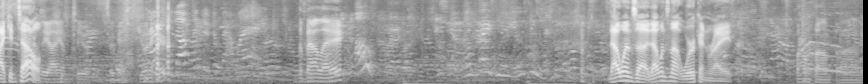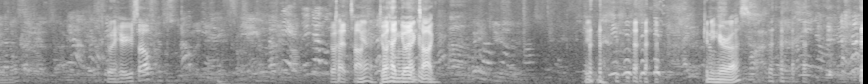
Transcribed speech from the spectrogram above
I can tell. Yeah, I am too. It's okay. Do you want to hear the ballet? That one's uh, that one's not working right. Bum, bum, bum. You want to hear yourself? Go ahead, talk. Yeah. Go ahead, go ahead and talk. microphone. Can you hear us?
